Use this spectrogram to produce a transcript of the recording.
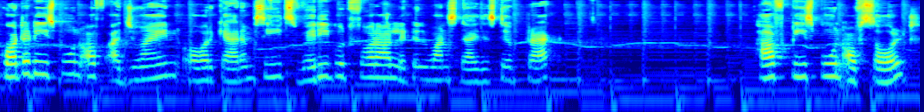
Quarter teaspoon of ajwain or carom seeds very good for our little one's digestive tract. Half teaspoon of salt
